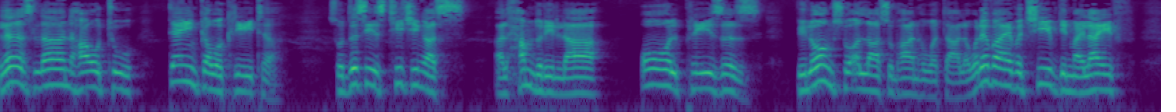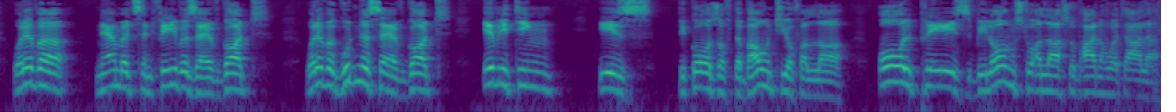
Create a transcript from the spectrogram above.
Let us learn how to thank our Creator. So this is teaching us, Alhamdulillah, all praises belongs to Allah subhanahu wa ta'ala. Whatever I have achieved in my life, whatever ni'mats and favors I have got, whatever goodness I have got, everything is because of the bounty of Allah. All praise belongs to Allah subhanahu wa ta'ala.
